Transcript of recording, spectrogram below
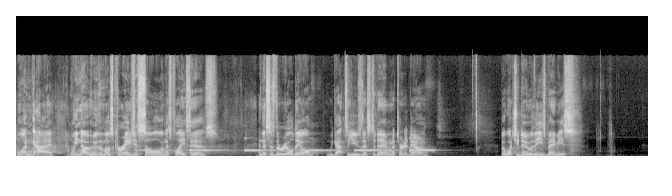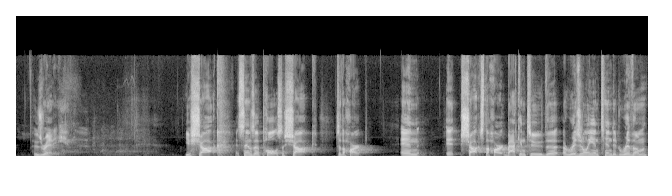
One guy. We know who the most courageous soul in this place is. And this is the real deal. We got to use this today. I'm going to turn it down. But what you do with these babies, who's ready? You shock, it sends a pulse, a shock to the heart. And it shocks the heart back into the originally intended rhythm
